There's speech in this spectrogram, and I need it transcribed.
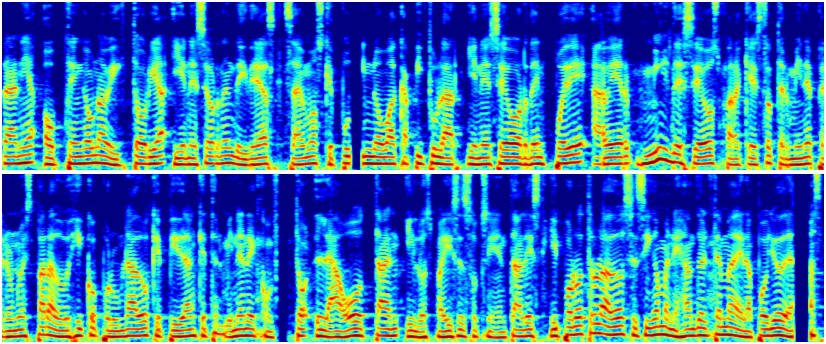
Ucrania obtenga una victoria y en ese orden de ideas sabemos que Putin no va a capitular y en ese orden puede haber mil deseos para que esto termine, pero no es paradójico por un lado que pidan que termine el conflicto la OTAN y los países occidentales y por otro lado se siga manejando el tema del apoyo de armas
